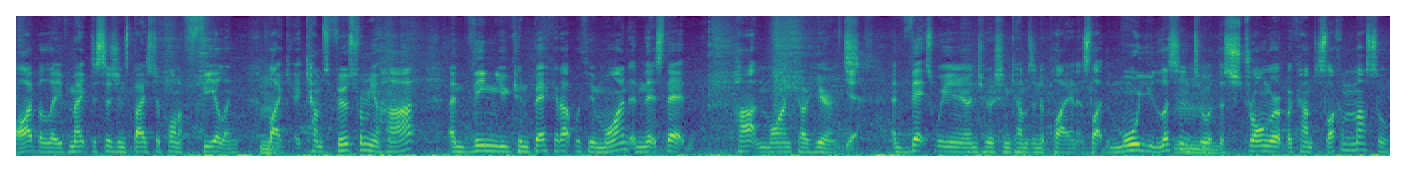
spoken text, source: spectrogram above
i believe make decisions based upon a feeling Hmm. like it comes first from your heart and then you can back it up with your mind and that's that heart and mind coherence Yes. And that's where your intuition comes into play and it's like the more you listen to it the stronger it becomes. It's like a muscle.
